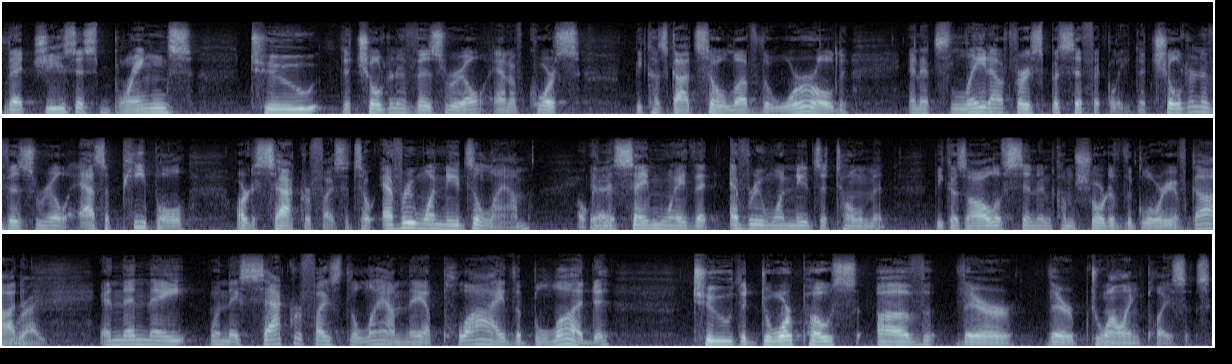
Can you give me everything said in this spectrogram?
that Jesus brings to the children of Israel, and of course, because God so loved the world, and it's laid out very specifically. The children of Israel, as a people, are to sacrifice it. So everyone needs a lamb, in the same way that everyone needs atonement, because all of sinned and come short of the glory of God. Right. And then they, when they sacrifice the lamb, they apply the blood to the doorposts of their their dwelling places.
